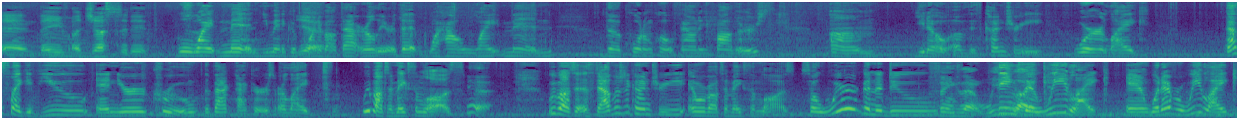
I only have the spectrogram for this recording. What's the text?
and they've Mm. adjusted it. well, to- white men. You made a good point about that earlier. That how white men, the quote unquote founding fathers, um, you know, of this country, were like. That's like if you and your crew, the backpackers, are like, we about to make some laws. Yeah, We're about to establish a country and we're about to make some laws. So we're gonna do things that we things like. that we like, and whatever we like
